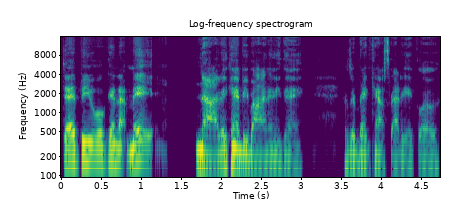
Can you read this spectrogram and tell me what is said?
dead people cannot make. Nah, they can't be buying anything because their bank account's got to get closed.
